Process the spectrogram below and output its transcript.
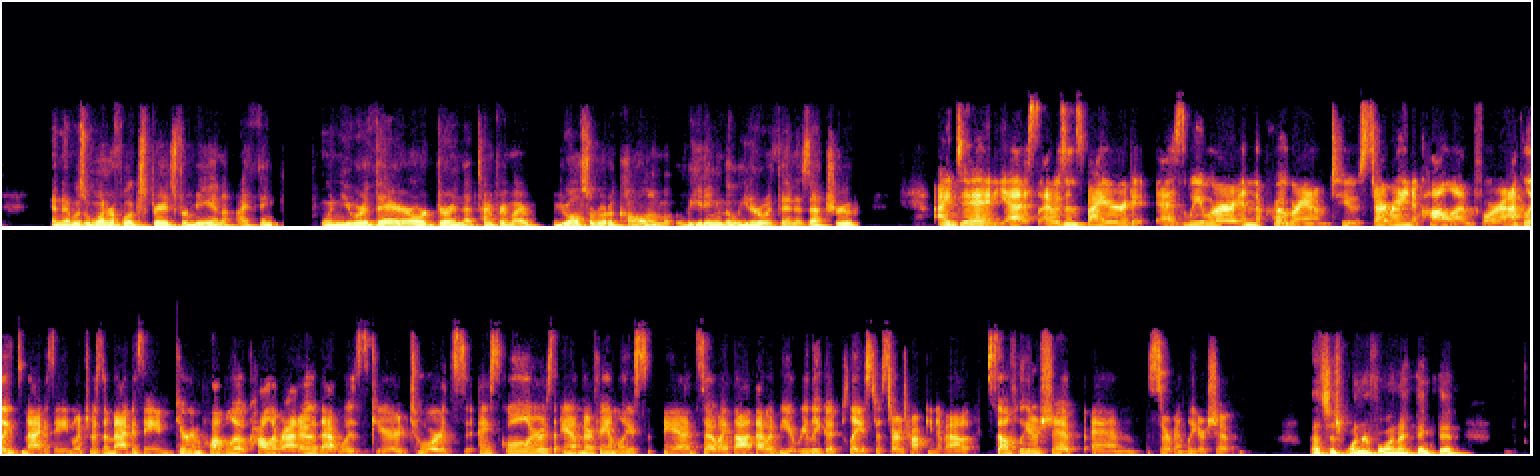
and it was a wonderful experience for me. And I think when you were there or during that time frame, I you also wrote a column leading the leader within. Is that true? I did, yes. I was inspired as we were in the program to start writing a column for Accolades Magazine, which was a magazine here in Pueblo, Colorado, that was geared towards high schoolers and their families. And so I thought that would be a really good place to start talking about self leadership and servant leadership. That's just wonderful. And I think that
